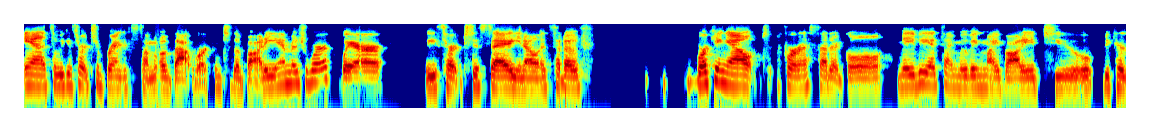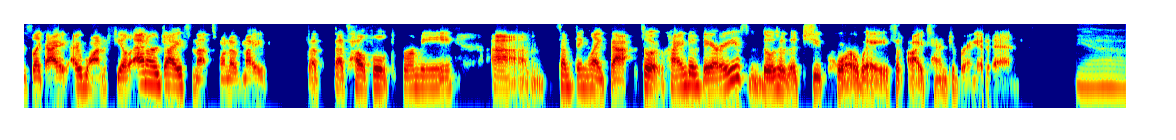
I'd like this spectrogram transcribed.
And so we can start to bring some of that work into the body image work where we start to say, you know, instead of working out for an aesthetic goal maybe it's i'm moving my body to because like i, I want to feel energized and that's one of my that that's helpful for me um, something like that so it kind of varies those are the two core ways that i tend to bring it in yeah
